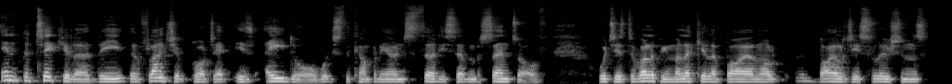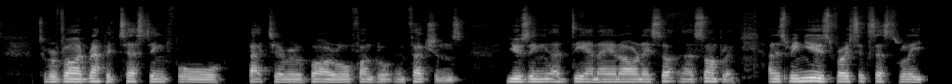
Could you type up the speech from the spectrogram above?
in particular, the, the flagship project is ADOR, which the company owns 37% of, which is developing molecular bio- biology solutions to provide rapid testing for bacterial, viral, fungal infections using DNA and RNA uh, sampling. And it's been used very successfully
